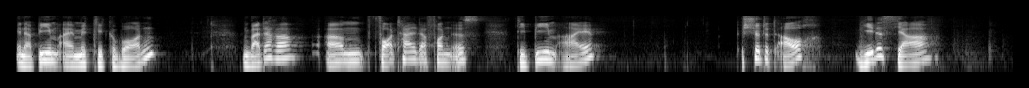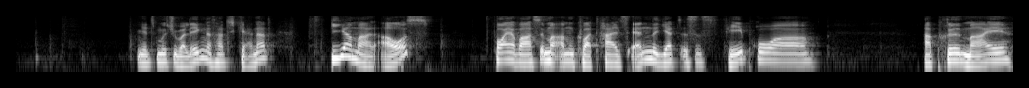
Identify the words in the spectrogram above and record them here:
in der BMI Mitglied geworden. Ein weiterer ähm, Vorteil davon ist, die BMI schüttet auch jedes Jahr, jetzt muss ich überlegen, das hat sich geändert, viermal aus. Vorher war es immer am Quartalsende, jetzt ist es Februar, April, Mai,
